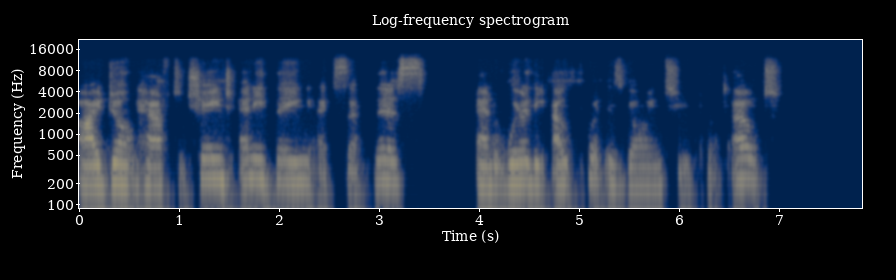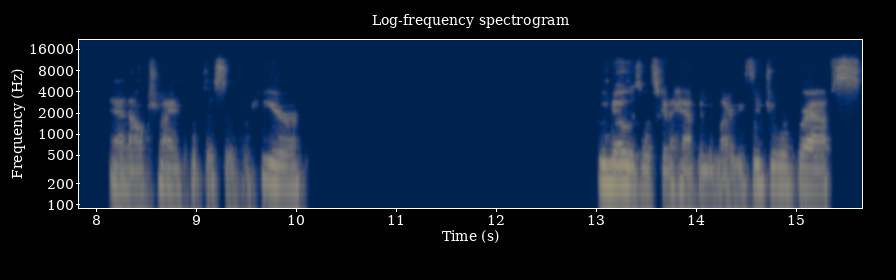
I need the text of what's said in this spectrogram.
I don't have to change anything except this and where the output is going to put out. And I'll try and put this over here. Who knows what's going to happen to my residual graphs.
